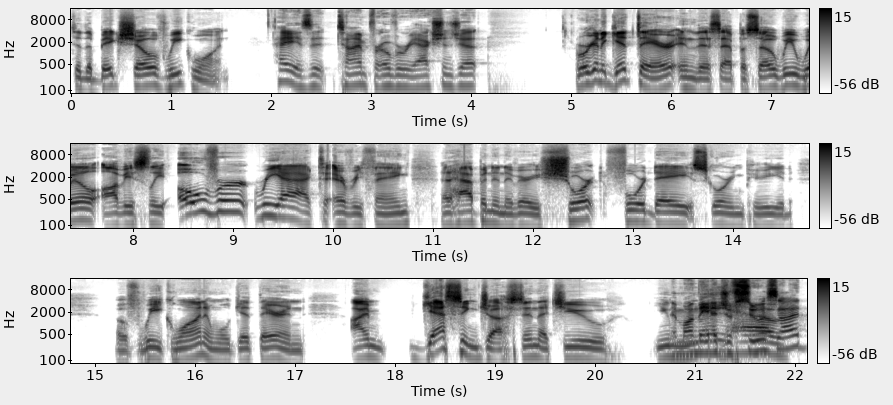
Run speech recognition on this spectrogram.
to the big show of week one. Hey, is it time for overreactions yet? We're going to get there in this episode. We will obviously overreact to everything that happened in a very short four day scoring period of week one, and we'll get there. And I'm guessing, Justin, that you you am on the edge of suicide.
